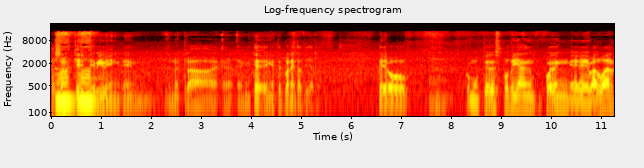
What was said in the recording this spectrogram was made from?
personas que, viven en, nuestra en este en este planeta Tierra. Pero como ustedes podrían pueden eh, evaluar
